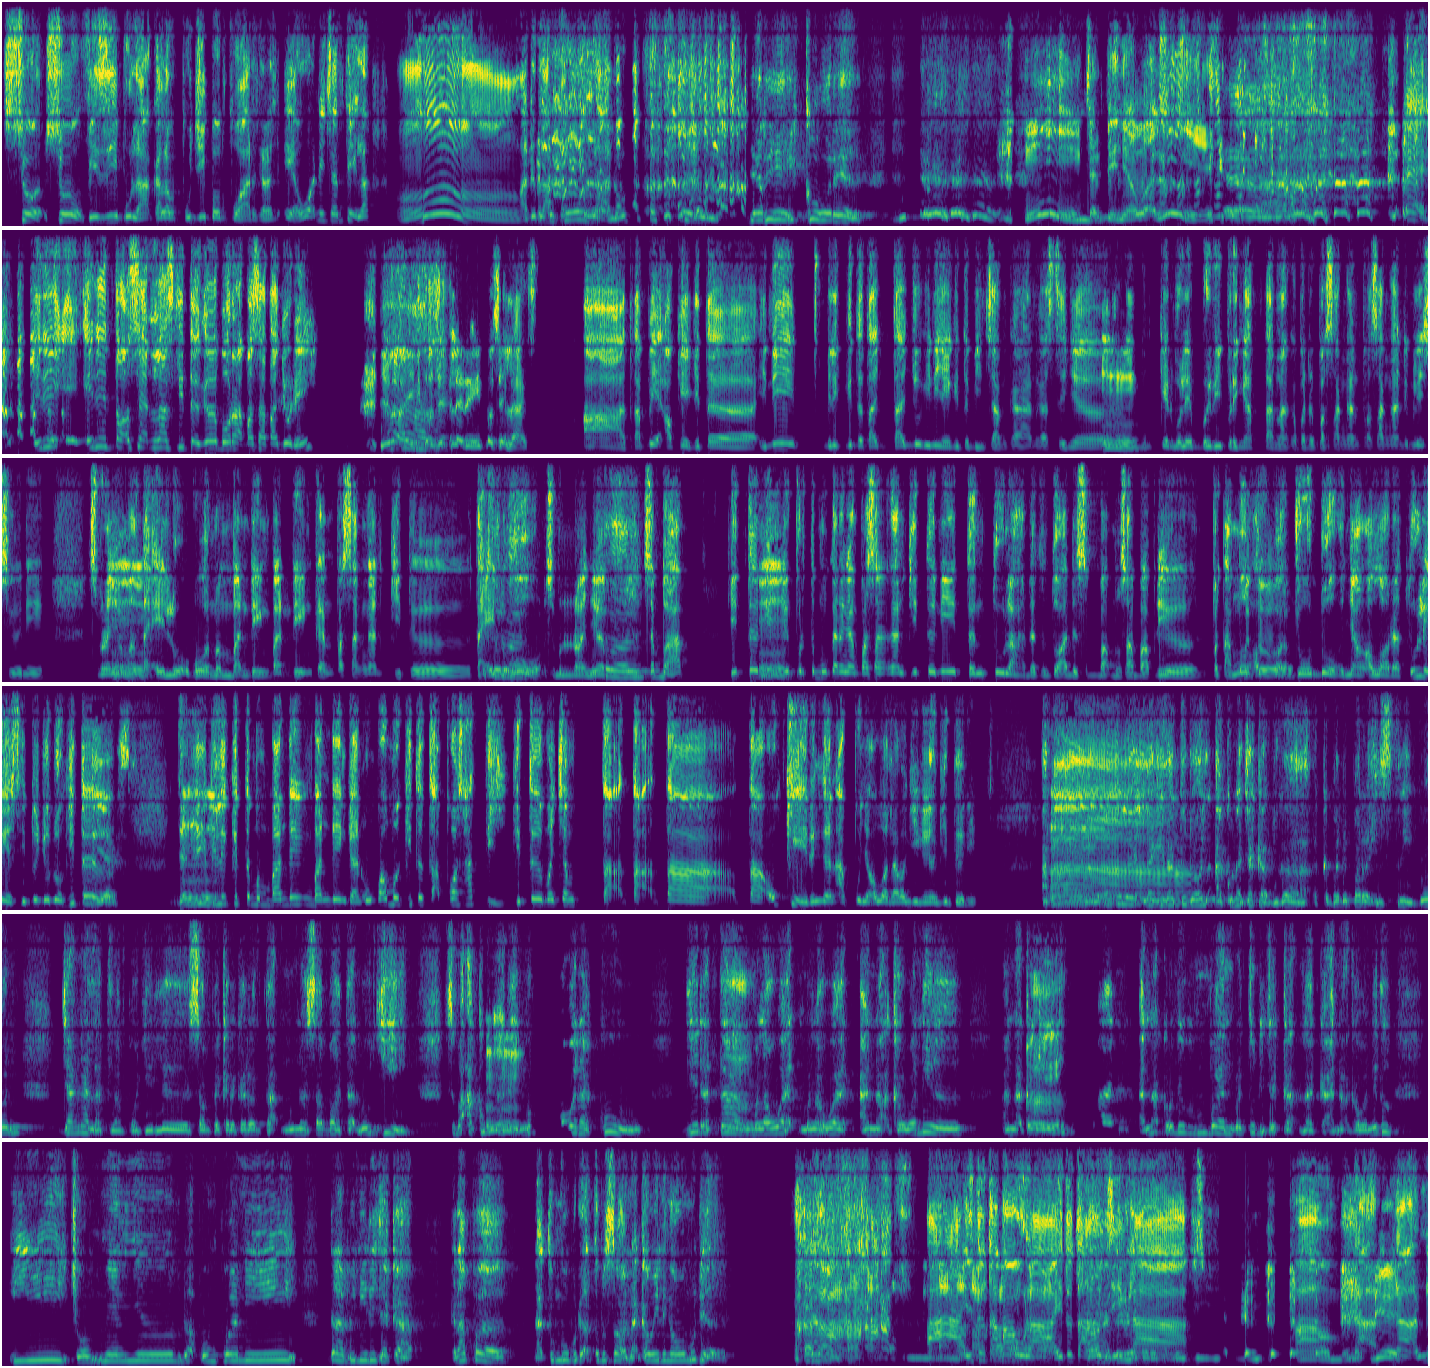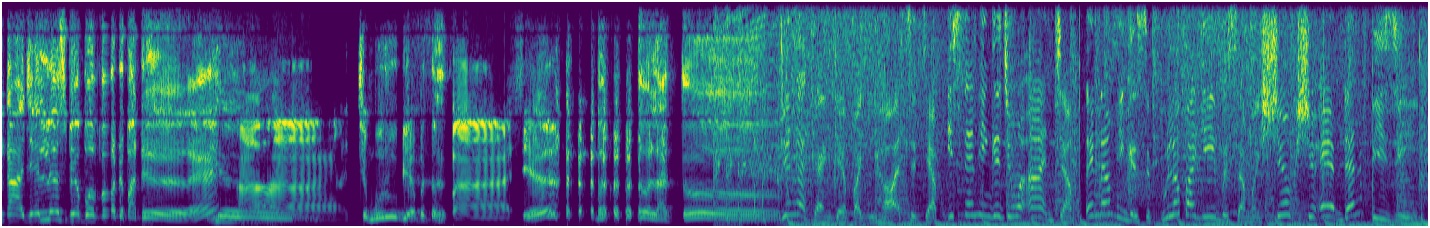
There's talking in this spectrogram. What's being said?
Syuk, syuk Fizi pula kalau puji perempuan kalau eh awak ni cantik lah. Hmm, ada belakang pula tu. Jadi ekor dia. Hmm, cantiknya awak ni. eh, ini ini talk set last kita ke borak pasal tajuk ni? Yelah, ini tak selat ni, tak selat. Ah, ah, tapi okey kita ini bila kita taj- tajuk ini yang kita bincangkan rasanya Hmm. mungkin boleh beri peringatan lah kepada pasangan-pasangan di Malaysia ni. Sebenarnya Hmm. memang tak elok pun membanding-bandingkan pasangan kita. Tak Betul, elok sebenarnya. Betul. Sebab kita ni Hmm. dipertemukan dengan pasangan kita ni tentulah dan tentu ada sebab musabab dia. Pertama of Betul. course jodoh yang Allah dah tulis itu jodoh kita. Yes. Jadi Mhm. bila kita membanding-bandingkan umpama kita tak puas hati, kita macam tak tak tak tak okey dengan apa yang Allah dah bagi dengan kita ni. Ah, Ah. lepas tu lagi, lagi satu Dol, aku nak cakap juga kepada para isteri pun janganlah terlampau jealous sampai kadang-kadang tak munasabah, tak logik. Sebab aku pernah Hmm. tengok kawan aku, dia datang Hmm. melawat melawat anak kawan dia. Anak kawan Okay. dia tu anak kawan dia perempuan. Lepas tu dia cakap lah kat anak kawan dia tu, Ih, comelnya budak perempuan ni. Dah bini dia cakap, kenapa? Nak tunggu budak tu besar, nak kahwin dengan orang muda. Ah itu tak maulah, itu tak logik Ah, lah. logik. Um, nak, Dia- nak nak jealous biar berpada-pada eh. Ya. Ah, cemburu biar bertempat. Ya. Betul lah tu. Dengarkan Game Pagi Hot setiap Isnin hingga Jumaat jam 6 hingga 10 pagi bersama Syuk Syuib dan Fizik.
